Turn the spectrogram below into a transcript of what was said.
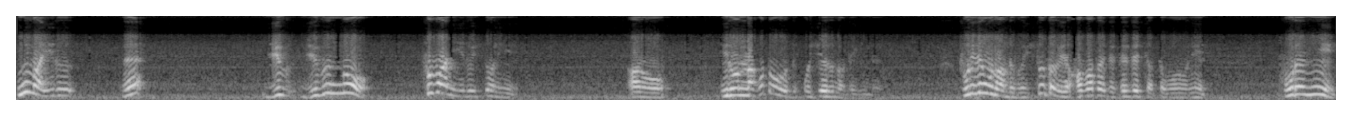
今いるね？自自分のそばにいる人にあのいろんなことを教えるのはできるんだよ。それでもなんでもひとたび羽ばたいて出てっちゃったものにこれに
